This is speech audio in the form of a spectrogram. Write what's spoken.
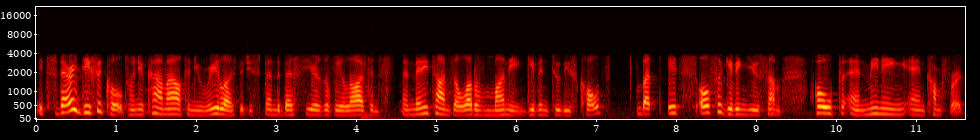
It's very difficult when you come out and you realize that you spend the best years of your life and, and many times a lot of money given to these cults, but it's also giving you some hope and meaning and comfort.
